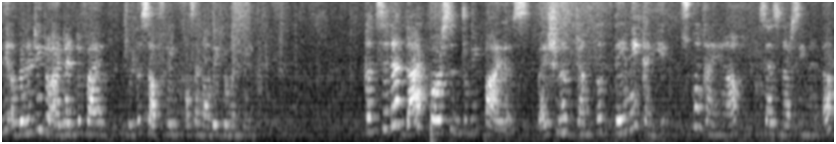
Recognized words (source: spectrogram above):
the ability to identify with the suffering of another human being. Consider that person to be pious. Vaishnav Janto Tene kahiye, usko kahe aap, says Narsi Mehta,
